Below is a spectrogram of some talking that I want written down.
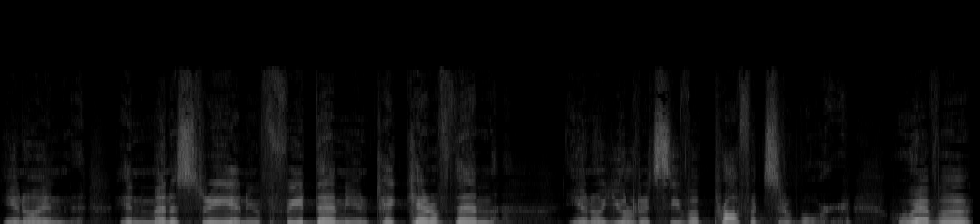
you know, in, in ministry and you feed them, you take care of them, you know, you'll receive a prophet's reward. Whoever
